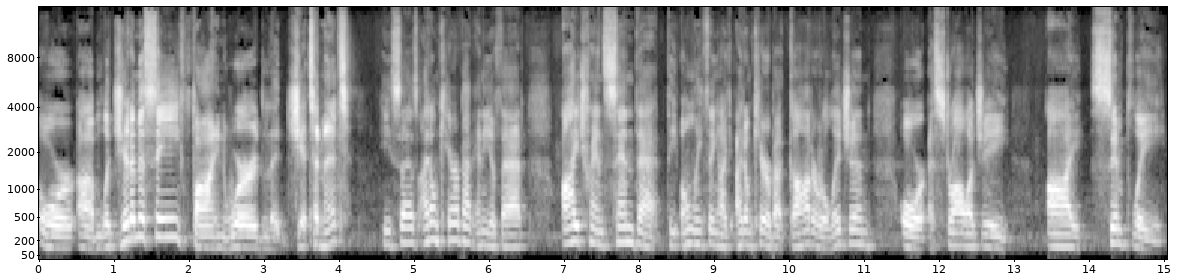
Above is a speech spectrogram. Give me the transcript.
or um, legitimacy. Fine word, legitimate. He says, I don't care about any of that. I transcend that. The only thing I, I don't care about God or religion or astrology. I simply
